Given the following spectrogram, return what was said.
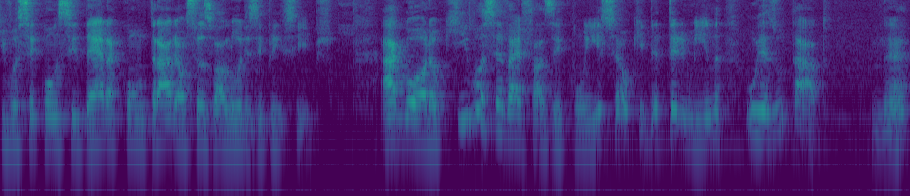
que você considera contrário aos seus valores e princípios. Agora, o que você vai fazer com isso é o que determina o resultado, né?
